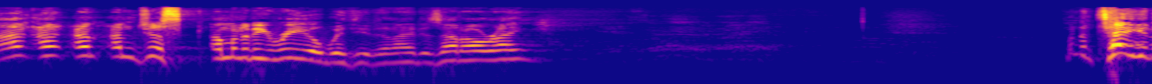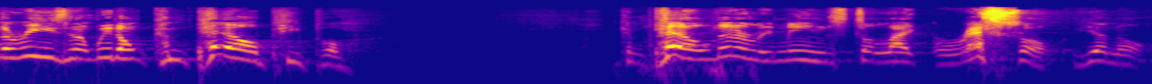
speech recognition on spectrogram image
I, am just, I'm going to be real with you tonight. Is that all right? I'm going to tell you the reason that we don't compel people. Compel literally means to like wrestle, you know,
